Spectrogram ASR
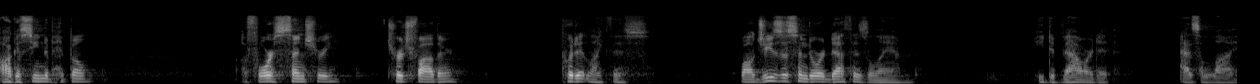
Augustine of Hippo, a fourth century church father, put it like this while Jesus endured death as a lamb, he devoured it as a lion.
